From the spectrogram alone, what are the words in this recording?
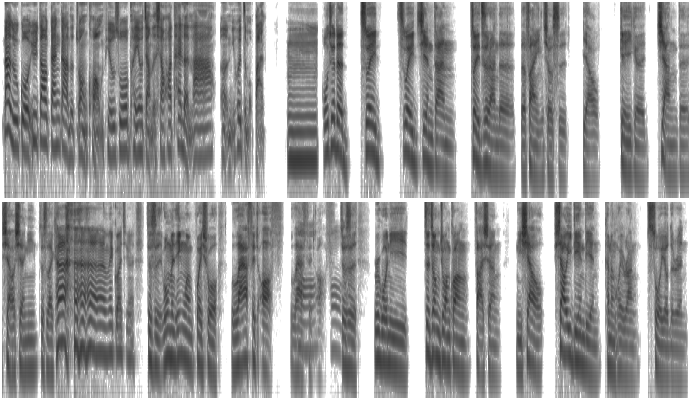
那如果遇到尴尬的状况，比如说朋友讲的笑话太冷啦，呃，你会怎么办？嗯，我觉得最最简单、最自然的的反应就是要给一个讲的小声音，就是 like 哈哈哈哈，没关系，就是我们英文会说 laugh it off，laugh it 哦 off，、哦就是如果你这种状况发生，你笑笑一点点，可能会让所有的人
